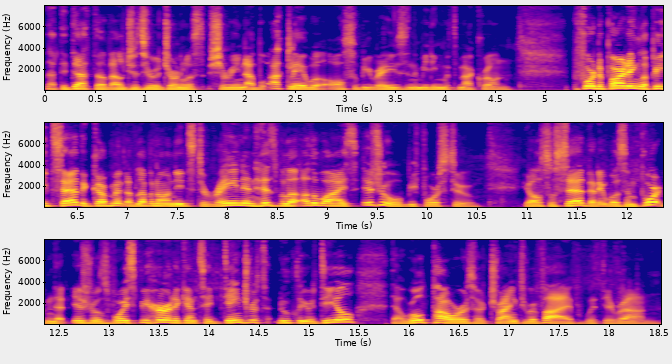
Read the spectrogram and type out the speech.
that the death of Al Jazeera journalist Shireen Abu Akleh will also be raised in the meeting with Macron. Before departing, Lapid said the government of Lebanon needs to rein in Hezbollah, otherwise, Israel will be forced to. He also said that it was important that Israel's voice be heard against a dangerous nuclear deal that world powers are trying to revive with Iran.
